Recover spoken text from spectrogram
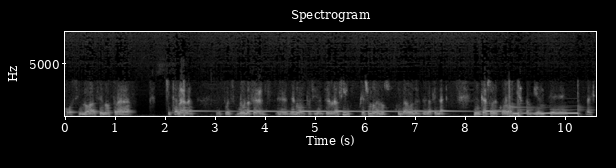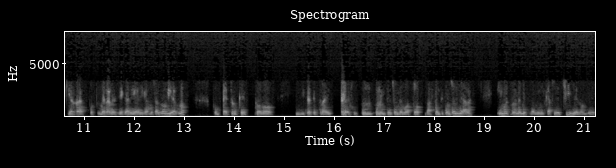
o si no hacen otra chicanada, eh, pues no va a ser de nuevo presidente de Brasil, que es uno de los fundadores de la CELAC. En el caso de Colombia, también la izquierda por primera vez llegaría, digamos, al gobierno, con Petro, que todo indica que trae una intención de voto bastante consolidada, y muy probablemente también el caso de Chile, donde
